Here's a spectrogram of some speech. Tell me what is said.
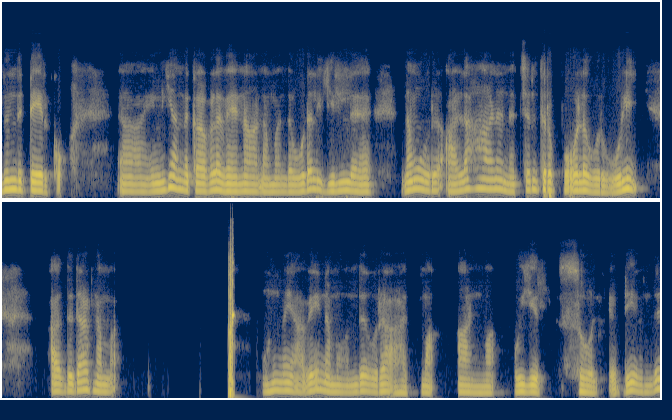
இருந்துட்டே இருக்கும். இனி அந்த கவலை வேணாம். நம்ம அந்த உடல் இல்ல. நம்ம ஒரு அழகான நட்சத்திரம் போல ஒரு ஒளி. அதுதான் நம்ம. உண்மையாவே நம்ம வந்து ஒரு ஆத்மா, ஆன்மா, உயிர், சோல் எப்படி வந்து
